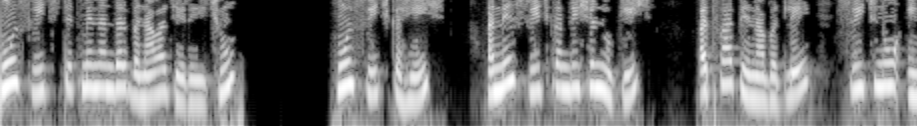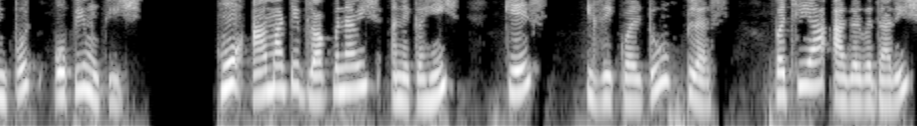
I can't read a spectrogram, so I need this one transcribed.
હું સ્વિચ સ્ટેટમેન્ટ અંદર બનાવવા જઈ રહી છું. હું સ્વિચ કહીશ. અને સ્વિચ કન્ડિશન મૂકીશ અથવા તેના બદલે સ્વિચનું ઇનપુટ OP મૂકીશ. હું આ માટે બ્લોક બનાવીશ અને કહીશ, કેસ પ્લસ. પછી આ આગળ વધારીશ.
